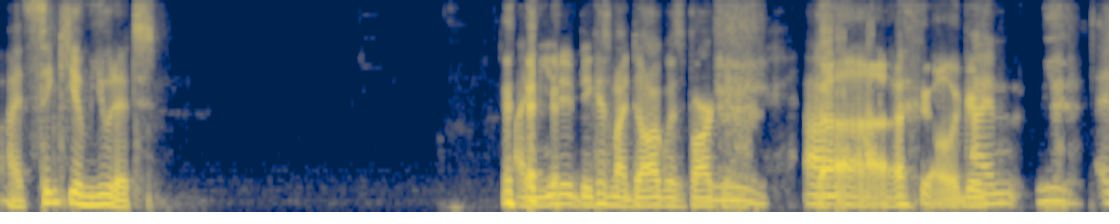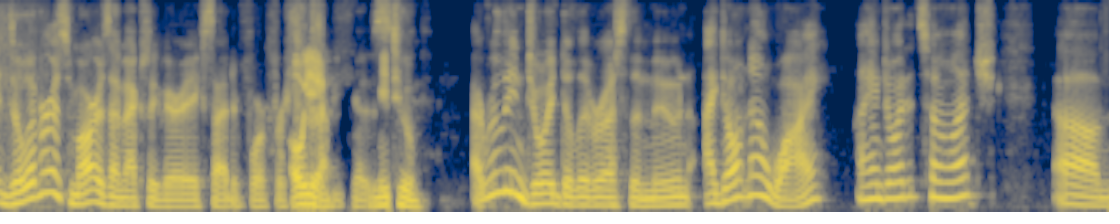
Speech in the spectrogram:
I think you're muted. I muted because my dog was barking um, uh, I'm Deliver Us Mars. I'm actually very excited for for oh, sure. Oh yeah, because me too. I really enjoyed Deliver Us the Moon. I don't know why I enjoyed it so much. Um,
